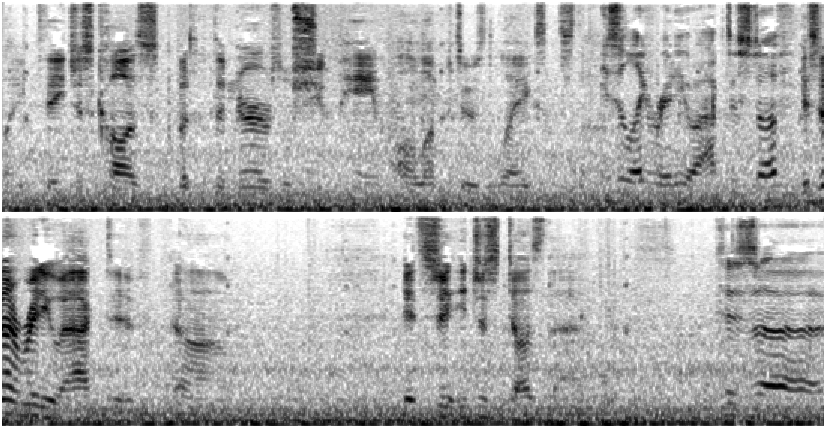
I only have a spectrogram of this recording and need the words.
like they just cause but the nerves will shoot pain all up to his legs and stuff is it like radioactive stuff? it's not radioactive um, it's ju- it just does that Because uh,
